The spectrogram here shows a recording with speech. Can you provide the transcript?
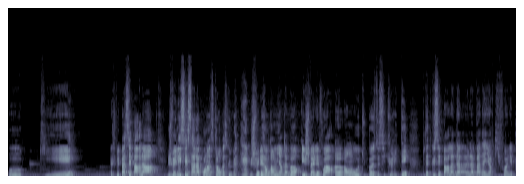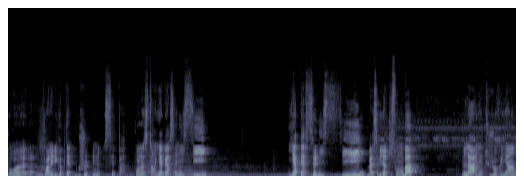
Ok. Je vais passer par là. Je vais laisser ça là pour l'instant parce que je vais les endormir d'abord et je vais aller voir euh, en haut du poste de sécurité. Peut-être que c'est par là-bas là d'ailleurs qu'il faut aller pour euh, voir l'hélicoptère. Je ne sais pas. Pour l'instant, il n'y a personne ici. Il n'y a personne ici. Bah, ça veut dire qu'ils sont en bas. Là, il n'y a toujours rien.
